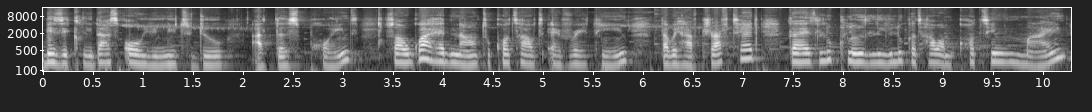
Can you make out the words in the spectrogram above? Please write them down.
basically that's all you need to do at this point. So i'll go ahead now to cut out everything that we have drafted. Guys look closely. Look at how i'm cutting mine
